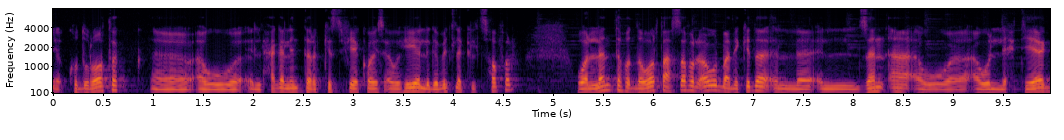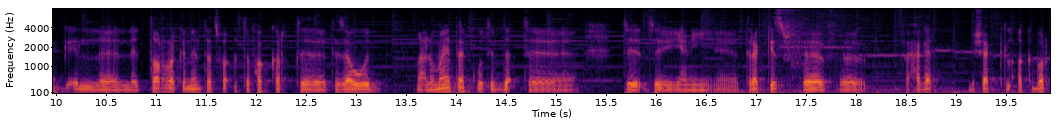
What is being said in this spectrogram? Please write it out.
ال- قدراتك آه، أو الحاجة اللي أنت ركزت فيها كويس قوي هي اللي جابت لك السفر ولا انت دورت على السفر الأول بعد كده ال- الزنقة أو أو الاحتياج اللي اضطرك إن أنت تف- تفكر تزود معلوماتك وتبدأ ت... يعني تركز في في في حاجات بشكل أكبر؟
